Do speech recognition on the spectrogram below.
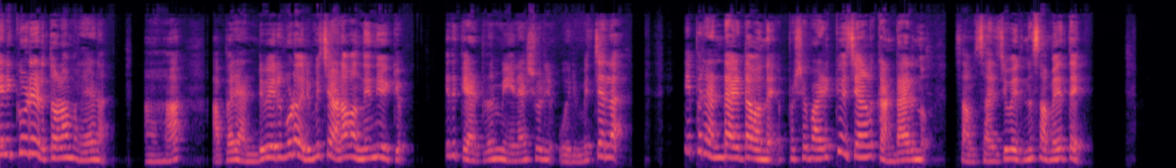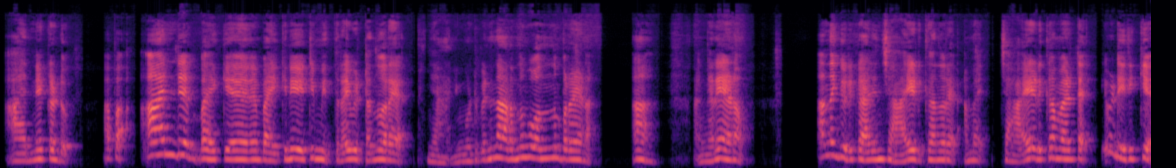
എനിക്കൂടെ എടുത്തോളാൻ പറയണ. ആഹാ അപ്പൊ രണ്ടുപേരും കൂടെ ഒരുമിച്ചാണോ വന്നേന്ന് ചോദിക്കും. ഇത് കേട്ടത് മീനാക്ഷി പറഞ്ഞു ഒരുമിച്ചല്ല ഇപ്പൊ രണ്ടായിട്ടാ വന്നേ. പക്ഷെ വഴിക്ക് വെച്ച് ഞങ്ങൾ കണ്ടായിരുന്നു. സംസാരിച്ച് വരുന്ന സമയത്തെ. ആനെ കണ്ടു. അപ്പൊ ആന്റെ ബൈക്ക് ബൈക്കിന് കയറ്റി മിത്രയെ വിട്ടെന്ന് പറയാ. ഞാനിങ്ങോട്ട് പിന്നെ നടന്നു പോകുന്നു പറയണം ആ അങ്ങനെയാണോ? അന്നെങ്കിൽ ഒരു കാര്യം ചായ എടുക്കാന്ന് പറയാം. അമ്മ ചായ എടുക്കാൻ വരട്ടെ. ഇവിടെ ഇരിക്കുക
